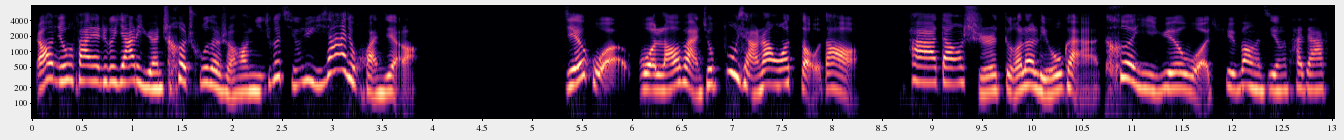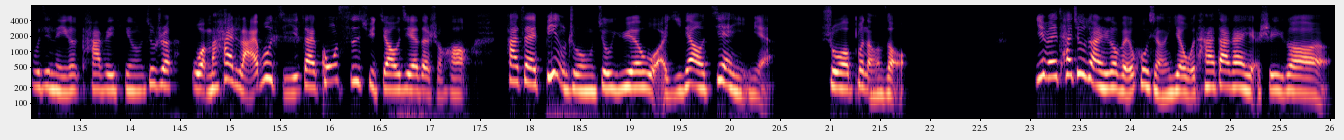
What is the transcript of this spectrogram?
然后你就会发现这个压力源撤出的时候，你这个情绪一下就缓解了。结果我老板就不想让我走到他当时得了流感，特意约我去望京他家附近的一个咖啡厅，就是我们还来不及在公司去交接的时候，他在病中就约我一定要见一面，说不能走，因为他就算是一个维护型业务，他大概也是一个。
